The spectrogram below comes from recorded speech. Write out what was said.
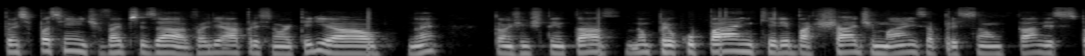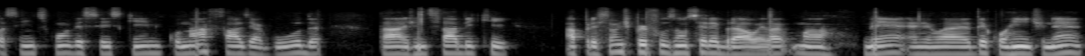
Então esse paciente vai precisar avaliar a pressão arterial, né? Então a gente tentar não preocupar em querer baixar demais a pressão, tá? Nesses pacientes com AVC isquêmico na fase aguda, tá? A gente sabe que a pressão de perfusão cerebral ela é, uma, ela é decorrente, né?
